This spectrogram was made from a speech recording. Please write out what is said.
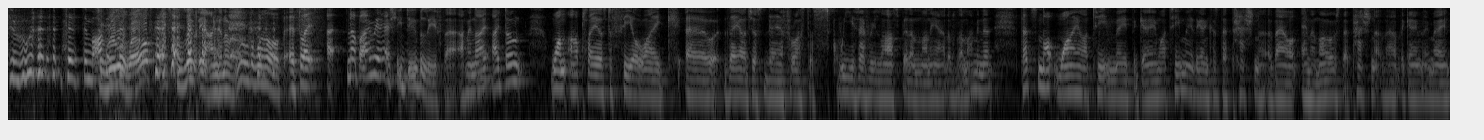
to rule the, the market. To rule the world? Absolutely, I'm going to rule the world. It's like, uh, no, but I really actually do believe that. I mean, I, I don't want our players to feel like uh, they are just there for us to squeeze every last bit of money out of them. I mean, that's not why our team made the game. Our team made the game because they're passionate about MMOs, they're passionate about the game they made,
